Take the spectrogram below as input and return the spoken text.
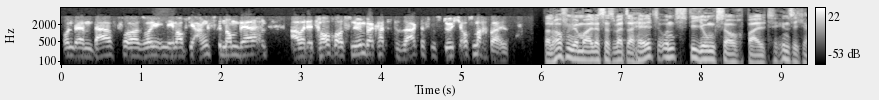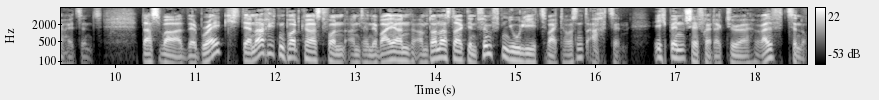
Und ähm, davor soll ihnen eben auch die Angst genommen werden. Aber der Taucher aus Nürnberg hat gesagt, dass es durchaus machbar ist. Dann hoffen wir mal, dass das Wetter hält und die Jungs auch bald in Sicherheit sind. Das war The Break, der Nachrichtenpodcast von Antenne Bayern am Donnerstag, den 5. Juli 2018. Ich bin Chefredakteur Ralf Zinno.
